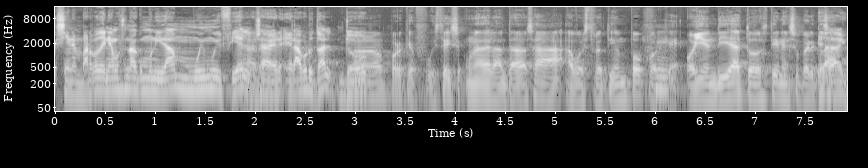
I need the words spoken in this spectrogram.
sin embargo teníamos una comunidad muy, muy fiel. O sea, era, brutal. Yo, No, no, porque fuisteis un adelantados a, a vuestro tiempo, porque hoy en día todos tienen súper claro,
